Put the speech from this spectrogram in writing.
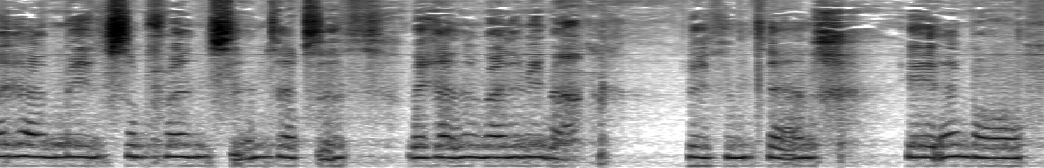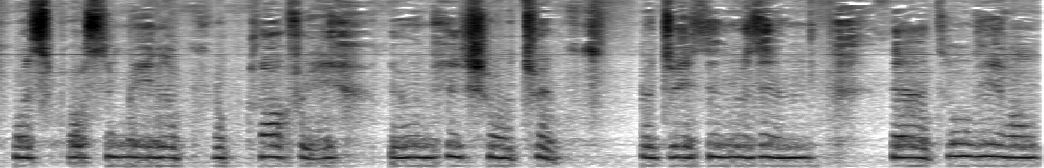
I had made some friends in Texas. They had invited me back. Jason said he and Bo were supposed to meet up for coffee during his short trip, but Jason was in San Antonio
